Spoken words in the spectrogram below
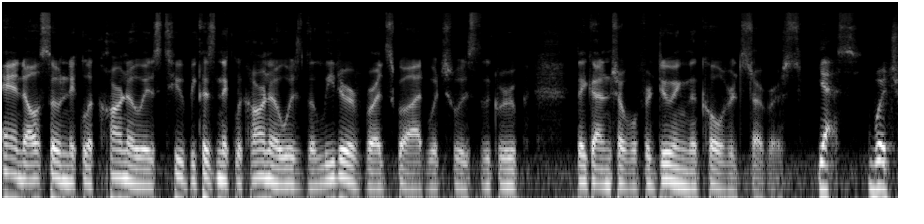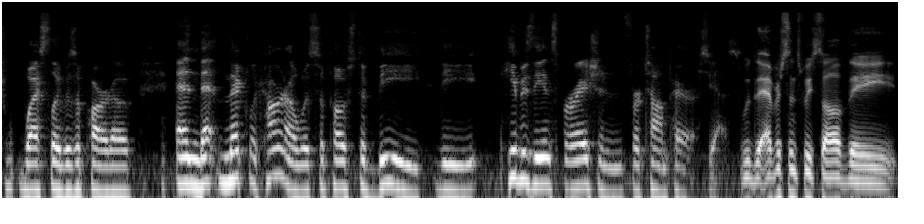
and also Nick Locarno is too, because Nick Locarno was the leader of Red Squad, which was the group that got in trouble for doing the Kolvoord Starburst. Yes, which Wesley was a part of, and that Nick Locarno was supposed to be the he was the inspiration for Tom Paris. Yes. Ever since we saw the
